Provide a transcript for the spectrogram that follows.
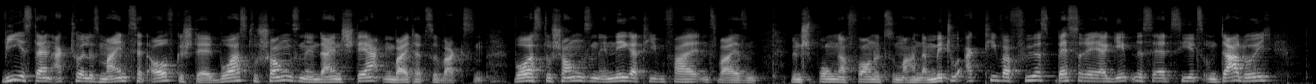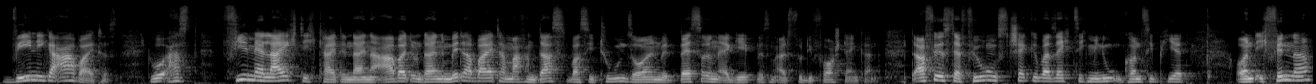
wie ist dein aktuelles Mindset aufgestellt? Wo hast du Chancen, in deinen Stärken weiterzuwachsen? Wo hast du Chancen, in negativen Verhaltensweisen einen Sprung nach vorne zu machen, damit du aktiver führst, bessere Ergebnisse erzielst und dadurch weniger arbeitest. Du hast viel mehr Leichtigkeit in deiner Arbeit und deine Mitarbeiter machen das, was sie tun sollen, mit besseren Ergebnissen, als du dir vorstellen kannst. Dafür ist der Führungscheck über 60 Minuten konzipiert und ich finde,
